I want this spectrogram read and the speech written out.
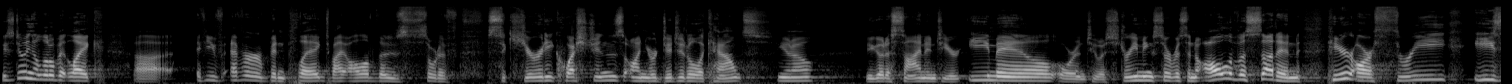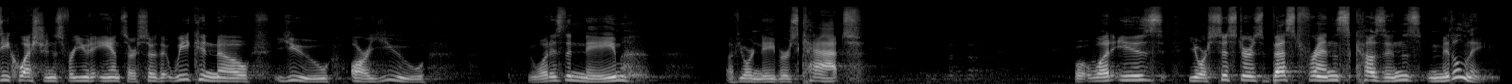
He's doing a little bit like uh, if you've ever been plagued by all of those sort of security questions on your digital accounts, you know, you go to sign into your email or into a streaming service, and all of a sudden, here are three easy questions for you to answer so that we can know you are you. What is the name of your neighbor's cat? What is your sister's best friend's cousin's middle name?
